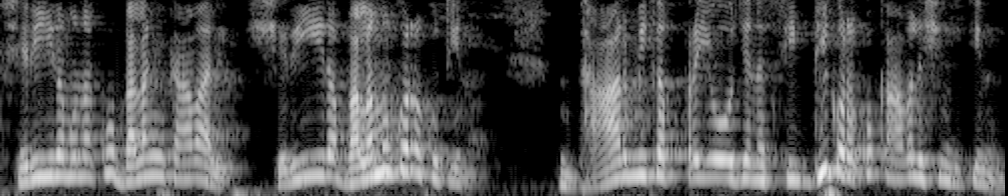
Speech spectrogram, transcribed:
శరీరమునకు బలం కావాలి. శరీర బలము కొరకు తిను. ధార్మిక ప్రయోజన సిద్ధి కొరకు కావలసింది తిను.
